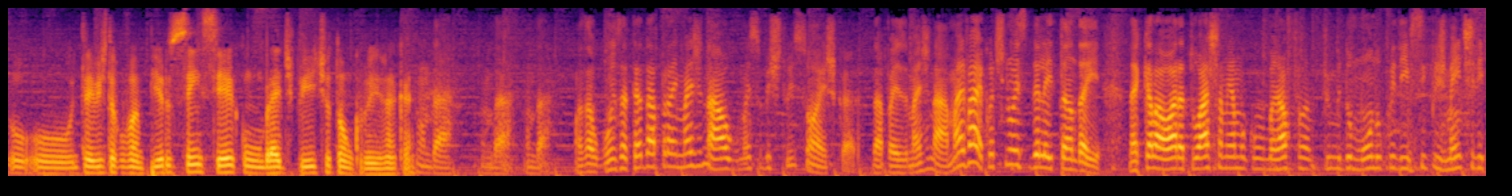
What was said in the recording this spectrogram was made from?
o, o entrevista com o vampiro sem ser com o Brad Pitt e o Tom Cruise, né, cara? Não dá, não dá, não dá. Mas alguns até dá pra imaginar algumas substituições, cara. Dá pra imaginar. Mas vai, continua se deleitando aí. Naquela hora, tu acha mesmo que o melhor filme do mundo, que ele simplesmente ele,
